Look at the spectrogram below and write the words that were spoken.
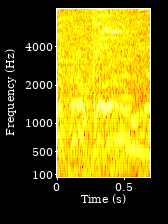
Woohoo!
